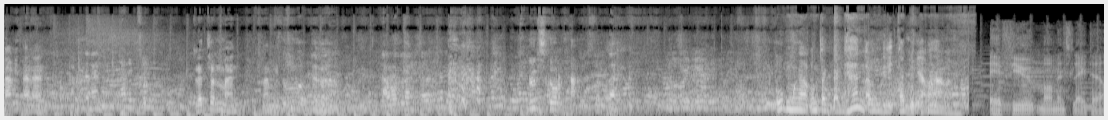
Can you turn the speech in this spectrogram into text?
Namit tanan. Namit tanan. Lechon man. Namit. Tawag lang sa Dude store ta. Ug mga untag daghan aron dili tagot man. A few moments later.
